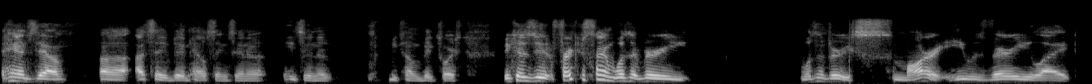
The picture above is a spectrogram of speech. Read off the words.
hands down, uh, I'd say Van Helsing's gonna he's gonna become victorious because dude, Frankenstein wasn't very wasn't very smart. He was very like,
